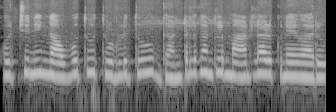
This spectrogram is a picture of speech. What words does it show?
కూర్చుని నవ్వుతూ తుళ్ళుతూ గంటలు గంటలు మాట్లాడుకునేవారు.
